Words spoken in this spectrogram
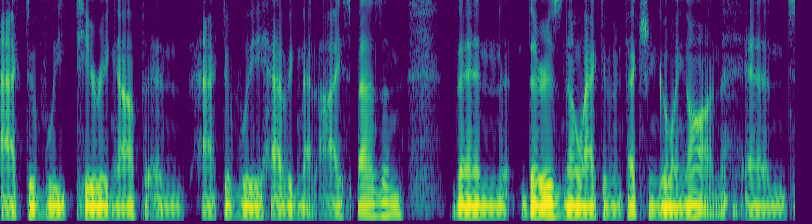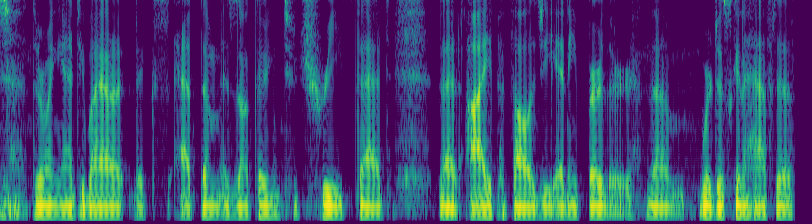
actively tearing up and actively having that eye spasm, then there is no active infection going on. And throwing antibiotics at them is not going to treat that, that eye pathology any further. Um, we're just going to have to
